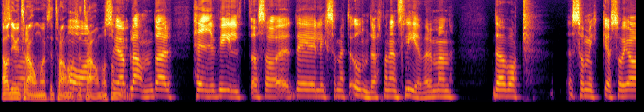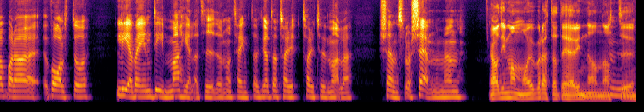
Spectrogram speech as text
Ja, det är ju trauma efter trauma efter trauma så jag blir. blandar hej vilt. Alltså, det är liksom ett under att man ens lever, men det har varit så mycket så jag har bara valt att leva i en dimma hela tiden och tänkt att jag tar, tar itu med alla känslor sen. Men Ja, din mamma har ju berättat det här innan att Mm. eh,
